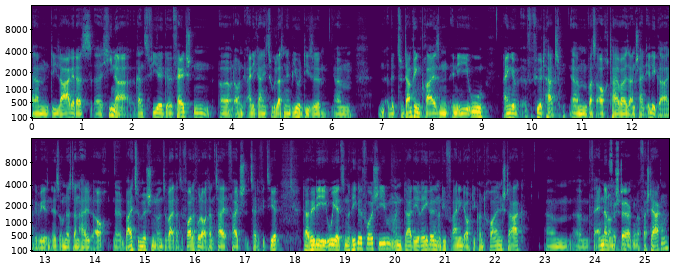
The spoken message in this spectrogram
ähm, die Lage, dass äh, China ganz viel gefälschten äh, und auch eigentlich gar nicht zugelassenen Biodiesel ähm, mit zu Dumpingpreisen in die EU eingeführt hat, ähm, was auch teilweise anscheinend illegal gewesen ist, um das dann halt auch äh, beizumischen und so weiter und so fort. Das wurde auch dann falsch zertifiziert. Da will die EU jetzt einen Riegel vorschieben und da die Regeln und die vor allen Dingen auch die Kontrollen stark ähm, ähm, verändern und verstärken. Und verstärken.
